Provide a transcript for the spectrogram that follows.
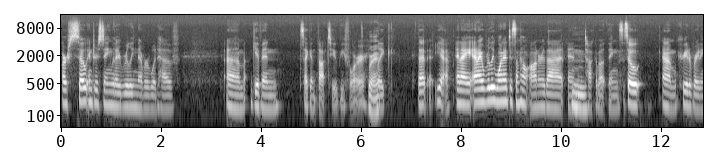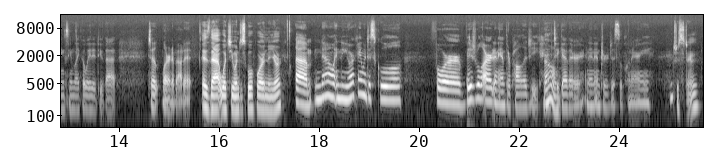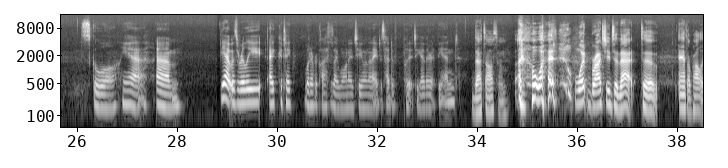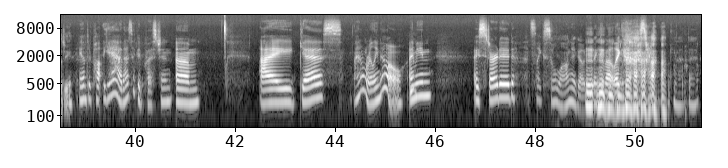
are so interesting that I really never would have um, given second thought to before. Right. Like that, yeah. And I and I really wanted to somehow honor that and Mm. talk about things. So um, creative writing seemed like a way to do that, to learn about it. Is that what you went to school for in New York? Um, no, in New York, I went to school for visual art and anthropology kind Oh. of together in an interdisciplinary Interesting. school. Yeah. Um, yeah, it was really, I could take whatever classes I wanted to, and then I just had to put it together at the end. That's awesome. what what brought you to that to anthropology? Anthropo, yeah, that's a good question. Um, I guess, I don't really know. I mean, I started, it's like so long ago to think about, like, I thinking about that.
